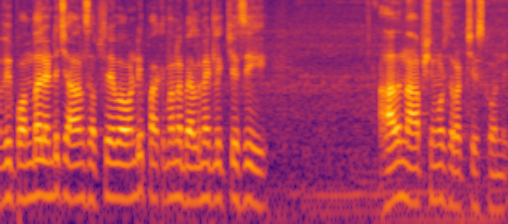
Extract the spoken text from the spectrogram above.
అవి పొందాలంటే ఛానల్ సబ్స్క్రైబ్ అవ్వండి. పక్కన బెల్ మీద క్లిక్ చేసి ఆదన్న ఆప్షన్ కూడా సెలెక్ట్ చేసుకోండి.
